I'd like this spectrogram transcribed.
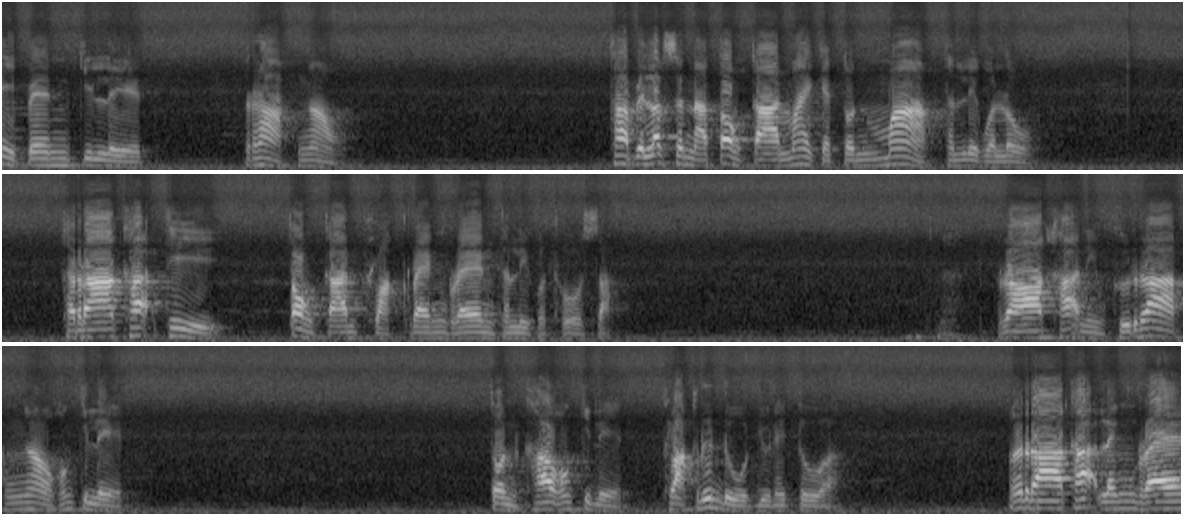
นี่เป็นกิเลสรากเงาถ้าเป็นลักษณะต้องการไม่ให้แก่ตนมากท่านเรียกว่าโลภถ้าราคะที่ต้องการผลักแรงๆท่านเรียกว่าโทสะ ราคะนี่คือรากเงาของกิเลสต้นข้าวของกิเลสผลักหรือดูดอยู่ในตัว ราคะแรง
